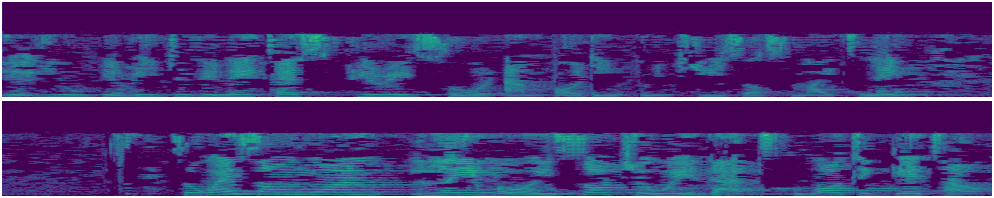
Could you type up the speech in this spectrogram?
you will be rejuvenated spirit, soul, and body in Jesus' mighty name. So when someone labor in such a way that what they get out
